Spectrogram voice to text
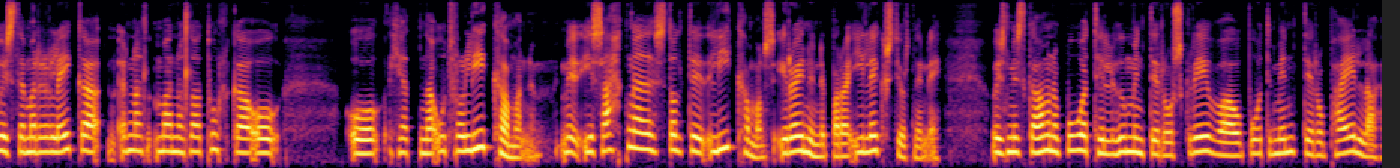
veist, þegar maður er að leika er maður náttúrulega að tólka og, og hérna út frá líkamannum. Ég saknaði þetta alltaf líkamanns í rauninni bara í leikstjórninni. Og mér finnst gaman að búa til hugmyndir og skrifa og búa til myndir og pæla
